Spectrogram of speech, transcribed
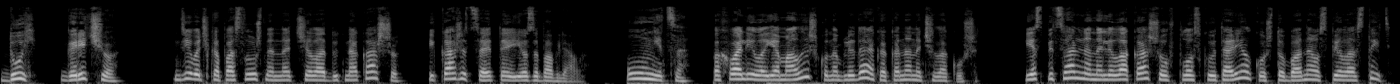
Дуй, горячо. Девочка послушно начала дуть на кашу, и, кажется, это ее забавляло. Умница, похвалила я малышку, наблюдая, как она начала кушать. Я специально налила кашу в плоскую тарелку, чтобы она успела остыть.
